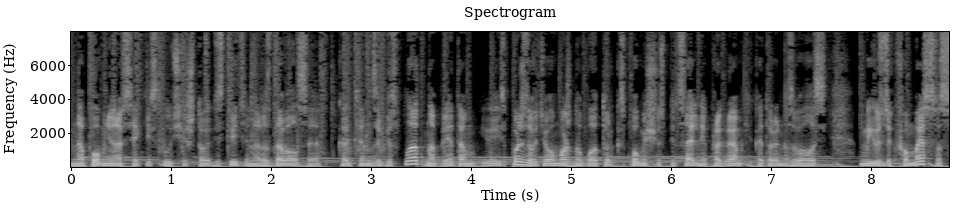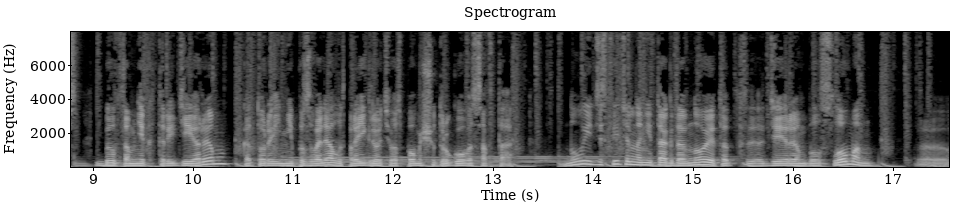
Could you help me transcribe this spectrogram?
Напомню на всякий случай, что действительно раздавался контент за бесплатно, при этом использовать его можно было только с помощью специальной программки, которая называлась Music for Masses. Был там некоторый DRM, который не позволял проигрывать его с помощью другого софта. Ну и действительно не так давно этот DRM был сломан. Э,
